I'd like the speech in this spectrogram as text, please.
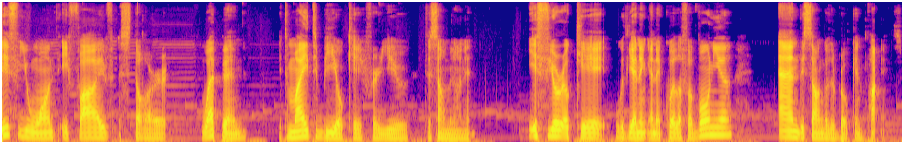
if you want a 5 star weapon, it might be okay for you to summon on it. If you're okay with getting an Aquila Favonia and the Song of the Broken Pines.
